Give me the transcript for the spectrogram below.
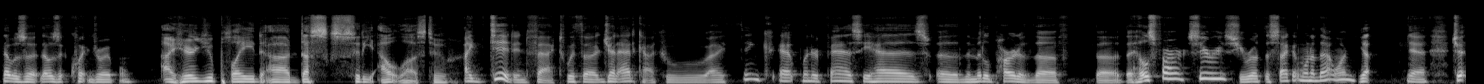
That was a, that was a quite enjoyable. I hear you played uh, Dusk City Outlaws too. I did, in fact, with uh, Jen Adcock, who I think at Winter Fantasy has uh, the middle part of the the the Hillsfar series. She wrote the second one of that one. Yep. Yeah, Jen,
